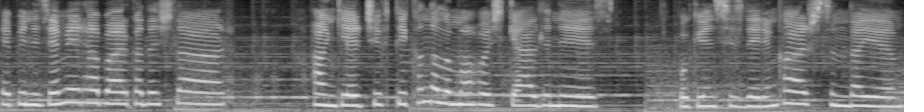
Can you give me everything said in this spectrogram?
Hepinize merhaba arkadaşlar. Hanker Çifti kanalıma hoş geldiniz. Bugün sizlerin karşısındayım.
